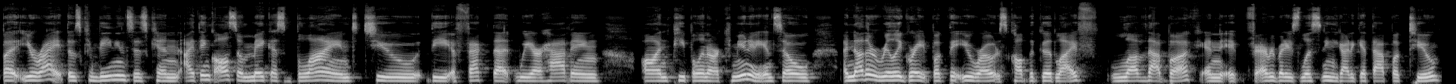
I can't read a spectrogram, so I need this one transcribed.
But you're right. Those conveniences can, I think, also make us blind to the effect that we are having on people in our community. And so another really great book that you wrote is called The Good Life. Love that book. And it, for everybody who's listening, you got to get that book too.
